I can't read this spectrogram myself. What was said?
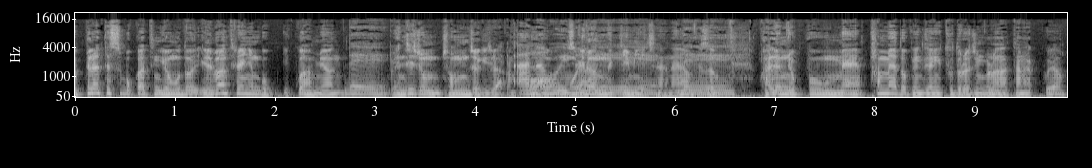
그 필라테스복 같은 경우도 일반 트레이닝복 입고 하면 네. 왠지 좀 전문적이지 않고 뭐 이런 예, 느낌이 예. 있잖아요. 네. 그래서 관련 용품의 판매도 굉장히 두드러진 걸로 나타났고요.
